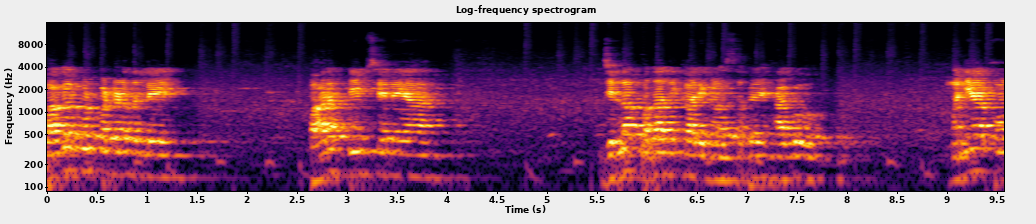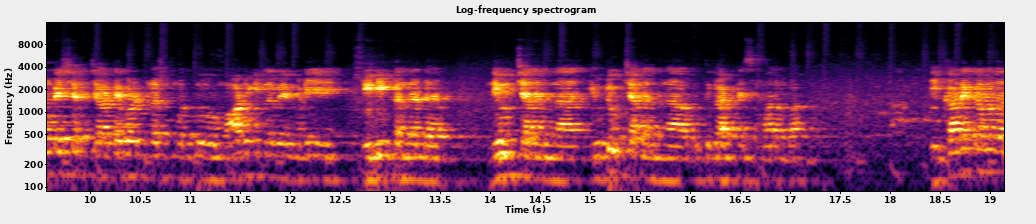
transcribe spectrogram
ಬಾಗಲಕೋಟ್ ಪಟ್ಟಣದಲ್ಲಿ ಭಾರತ್ ದೀಪ್ ಸೇನೆಯ ಜಿಲ್ಲಾ ಪದಾಧಿಕಾರಿಗಳ ಸಭೆ ಹಾಗೂ ಮನಿಯಾರ್ ಫೌಂಡೇಶನ್ ಚಾರಿಟೇಬಲ್ ಟ್ರಸ್ಟ್ ಮತ್ತು ಮಾಡು ಇಲ್ಲವೇ ಮಡಿ ಡಿಡಿ ಕನ್ನಡ ನ್ಯೂಸ್ ಚಾನೆಲ್ನ, ಯೂಟ್ಯೂಬ್ ಚಾನೆಲ್ನ ಉದ್ಘಾಟನೆ ಸಮಾರಂಭ. ಈ ಕಾರ್ಯಕ್ರಮದ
